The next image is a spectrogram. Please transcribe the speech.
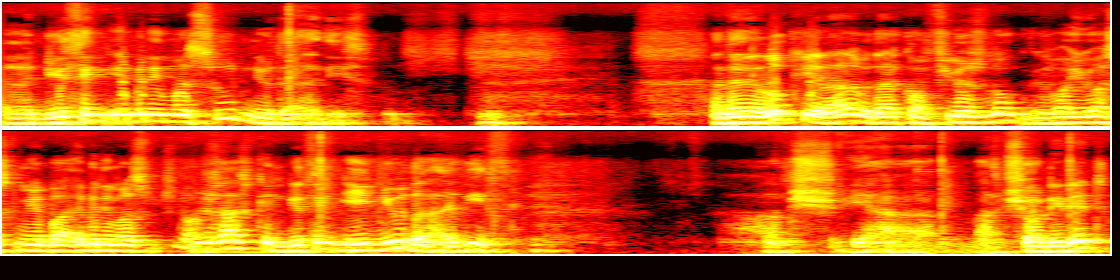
uh, do you think Ibn Masud knew the hadith? And then they look at you with that confused look. Why are you asking me about Ibn Masud? No, I'm just asking, do you think he knew the hadith? I'm sure, yeah, I'm sure he did.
